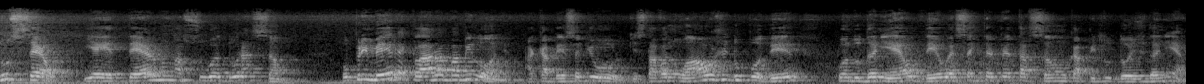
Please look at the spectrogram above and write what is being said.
no céu e é eterno na sua duração. O primeiro é claro a Babilônia, a cabeça de ouro, que estava no auge do poder quando Daniel deu essa interpretação no capítulo 2 de Daniel.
